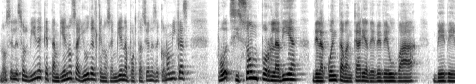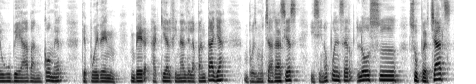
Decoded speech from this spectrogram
No se les olvide que también nos ayuda el que nos envíen aportaciones económicas. Si son por la vía de la cuenta bancaria de BBVA, BBVA Bancomer, que pueden ver aquí al final de la pantalla, pues muchas gracias. Y si no, pueden ser los uh, superchats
